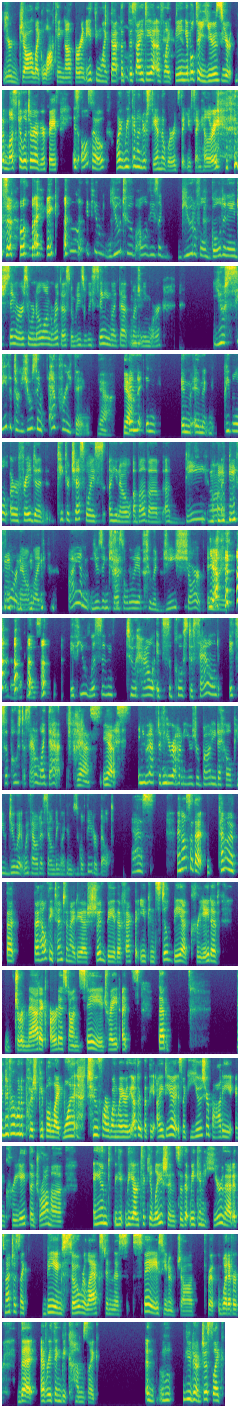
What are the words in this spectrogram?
your jaw like locking up or anything like that but this idea of like being able to use your the musculature of your face is also why we can understand the words that you sang hilary so like well, if you YouTube all of these like beautiful golden age singers who are no longer with us, nobody's really singing like that much Mhm. anymore. You see that they're using everything, yeah yeah and and and and people are afraid to take their chest voice, uh, you know, above a a D or a D four. now I'm like, I am using chest all the way up to a G sharp in Yeah. because if you listen to how it's supposed to sound, it's supposed to sound like that. yes yes And you have to figure out how to use your body to help you do it without it sounding like a musical theater belt. Yes. and also that kind of that that healthy tension idea should be the fact that you can still be a creative dramatic artist on stage right it's that I never want to push people like one too far one way or the other, but the idea is like use your body and create the drama and the, the articulation so that we can hear that. It's not just like being so relaxed in this space, you know, jaw, throat, whatever, that everything becomes like, you know, just like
